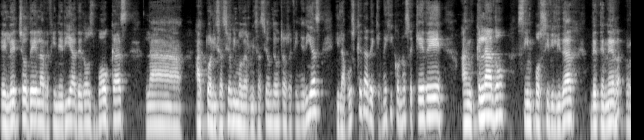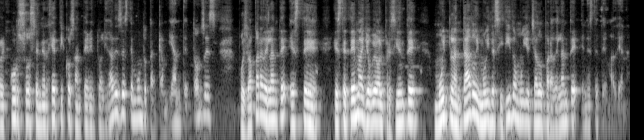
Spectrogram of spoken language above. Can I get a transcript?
el hecho de la refinería de dos bocas, la actualización y modernización de otras refinerías y la búsqueda de que México no se quede anclado sin posibilidad de tener recursos energéticos ante eventualidades de este mundo tan cambiante. Entonces, pues va para adelante este, este tema. Yo veo al presidente muy plantado y muy decidido, muy echado para adelante en este tema, Adriana.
